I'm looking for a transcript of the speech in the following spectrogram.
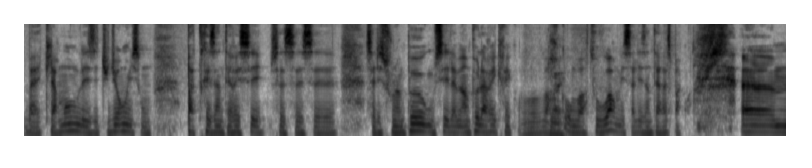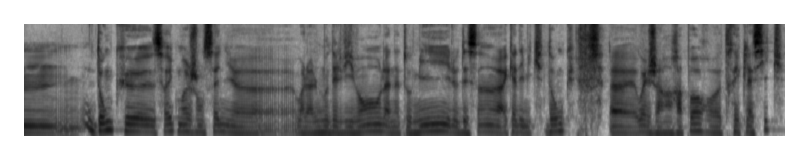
bah, clairement, les étudiants, ils sont pas très intéressés. Ça, les saoule un peu, ou c'est un peu la récré. Quoi. On, va voir, tout voir, mais ça les intéresse pas. Quoi. Euh, donc, euh, c'est vrai que moi, j'enseigne voilà, le modèle vivant, l'anatomie, le dessin académique. Donc, ouais, j'ai un rapport très classique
